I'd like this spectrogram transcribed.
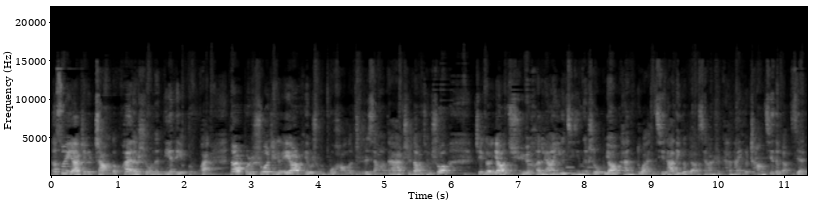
那所以啊，这个涨得快的时候呢，跌的也会快。当然不是说这个 ARP 有什么不好的，只是想让大家知道，就是说这个要去衡量一个基金的时候，不要看短期它的一个表现，而是看它一个长期的表现。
